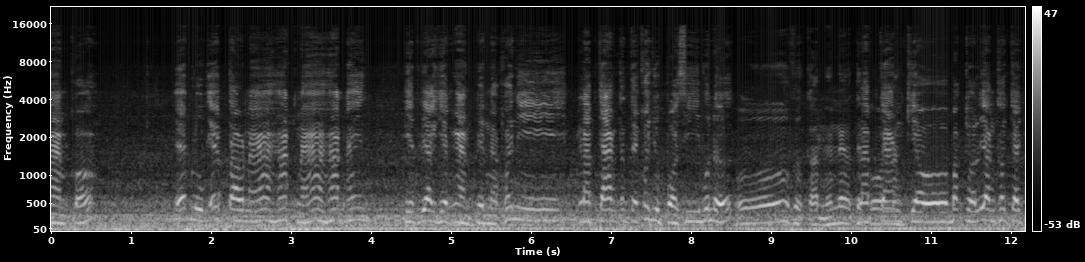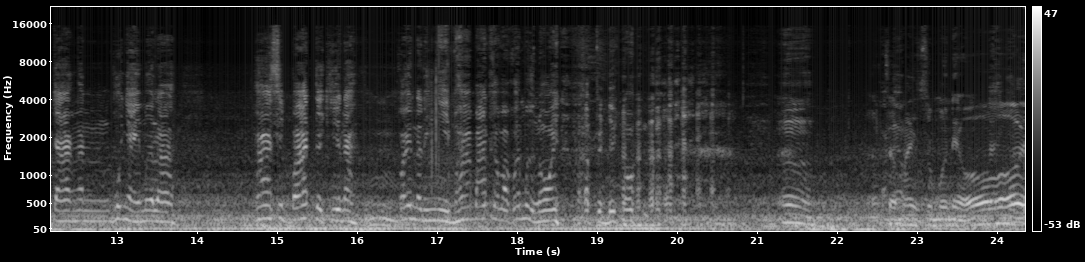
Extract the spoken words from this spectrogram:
งานก็เอฟลูกเอฟเต้านะฮัดนะฮัดให้ เหตุเวียกเหตุงานเป็นนะค่อยนี่รับจ้างตั้งแต่เขาอยู่ป .4 พุ่นเด้อโอ้คือกันนั่นแหละแต่รับก่อนจ้างนะเกี่ยวบักถั่วเลี้ยงเขาจะจ้างกันผู้ใหญ่มือละห้าสิบบาทตะกี้นะอืมค่อยน่ะได้งีบห้าบาทเขาว่าค่อยมือน้อย เป็นเด็กน้อยเออ สมัยสมมือนี่โอ้ย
